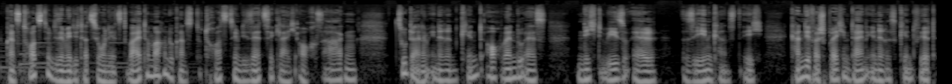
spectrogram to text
Du kannst trotzdem diese Meditation jetzt weitermachen, du kannst trotzdem die Sätze gleich auch sagen zu deinem inneren Kind, auch wenn du es nicht visuell sehen kannst. Ich kann dir versprechen, dein inneres Kind wird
